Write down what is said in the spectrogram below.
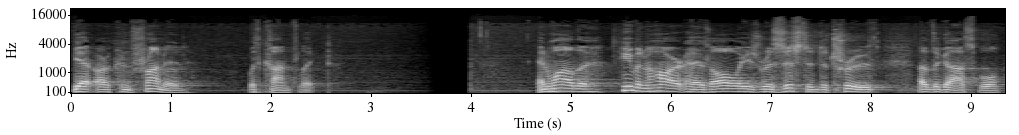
yet are confronted with conflict. And while the human heart has always resisted the truth of the gospel,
